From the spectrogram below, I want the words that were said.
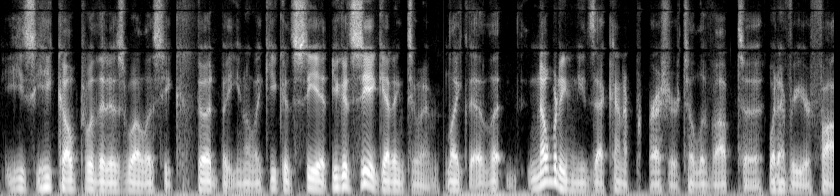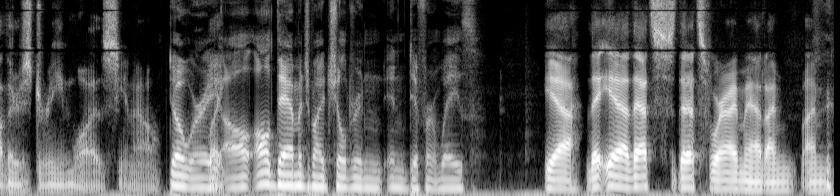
he's he coped with it as well as he could, but you know, like you could see it, you could see it getting to him. Like the, nobody needs that kind of pressure to live up to whatever your father's dream was. You know, Don't worry, Like- I'll I'll damage my children in different ways. Yeah, that yeah, that's that's where I'm at. I'm I'm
